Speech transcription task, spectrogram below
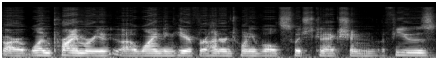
our one primary uh, winding here for 120 volts switched connection with a fuse.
